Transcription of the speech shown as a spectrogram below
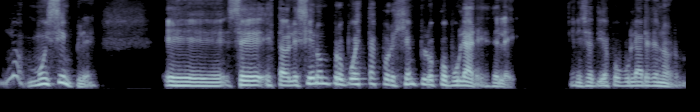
No, muy simple. Eh, se establecieron propuestas, por ejemplo, populares de ley, iniciativas populares de norma.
